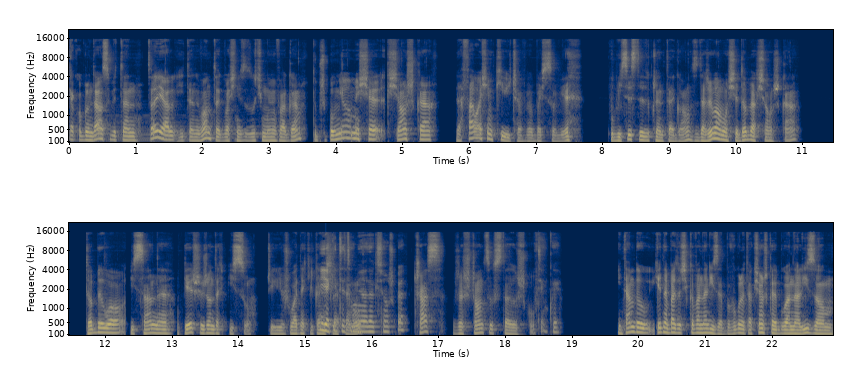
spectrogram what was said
Jak oglądałem sobie ten serial i ten wątek właśnie zwrócił moją uwagę, to przypomniała mi się książka Rafała Siemkiewicza, wyobraź sobie, publicysty wyklętego, zdarzyła mu się dobra książka. To było pisane w pierwszych rządach PiSu, czyli już ładne kilkanaście lat temu. Jaki tytuł miała ta książka? Czas wrzeszczących staruszków. Dziękuję. I tam był jedna bardzo ciekawa analiza, bo w ogóle ta książka była analizą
